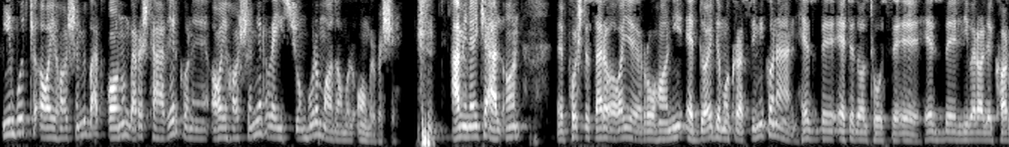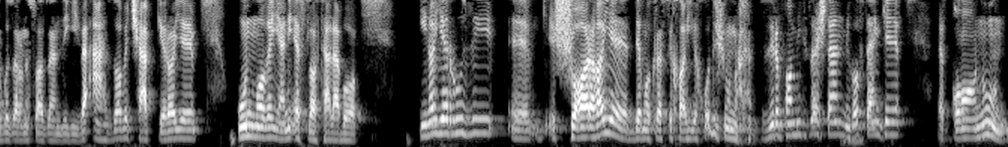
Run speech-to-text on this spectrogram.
این بود که آقای هاشمی باید قانون براش تغییر کنه آقای هاشمی رئیس جمهور مادام العمر بشه. همینایی که الان پشت سر آقای روحانی ادعای دموکراسی می‌کنن. حزب اعتدال توسعه حزب لیبرال کارگزاران سازندگی و احزاب چپگرای اون موقع یعنی اصلاح طلبا. اینا یه روزی شعارهای دموکراسی خواهی خودشون زیر پا میگذاشتن. می‌گفتن که قانون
